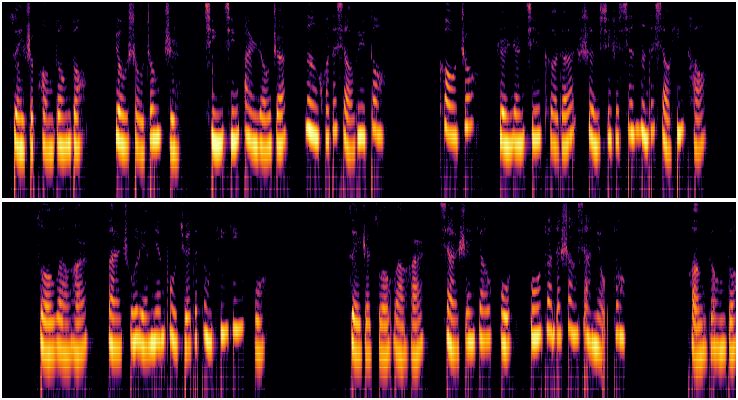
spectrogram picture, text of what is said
随着彭东东右手中指轻轻按揉着嫩滑的小绿豆，口中仍然饥渴地吮吸着鲜嫩的小樱桃，左婉儿发出连绵不绝的动听音符。随着左婉儿下身腰腹不断的上下扭动，彭东东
